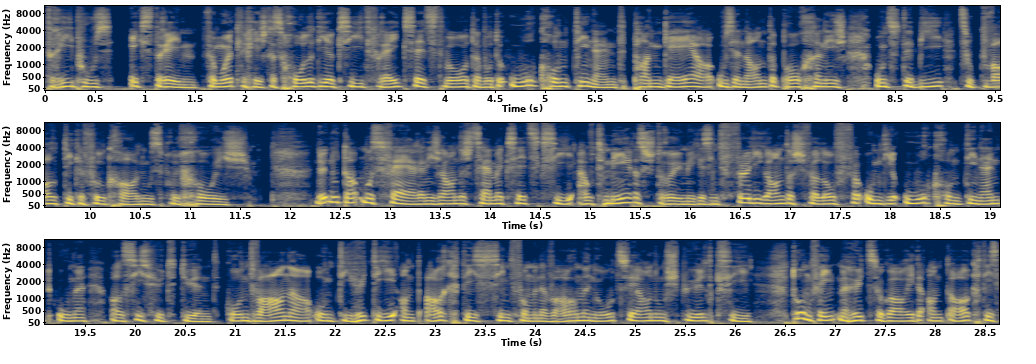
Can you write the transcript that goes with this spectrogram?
Treibhaus extrem. Vermutlich ist das Kohlendioxid freigesetzt worden, wo der Urkontinent Pangea auseinandergebrochen ist und dabei zu gewaltigen Vulkanausbrüchen gekommen ist. Nicht nur die Atmosphäre ist anders zusammengesetzt auch die Meeresströmungen sind völlig anders verlaufen um die Urkontinent herum, als sie es heute tun. Gondwana und die heutige Antarktis sind von einem warmen Ozean umspült. Darum findet man heute sogar in der Antarktis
